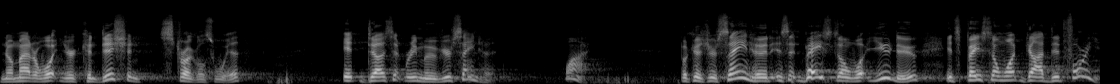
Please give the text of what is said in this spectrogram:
no matter what your condition struggles with, it doesn't remove your sainthood. Why? Because your sainthood isn't based on what you do, it's based on what God did for you.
